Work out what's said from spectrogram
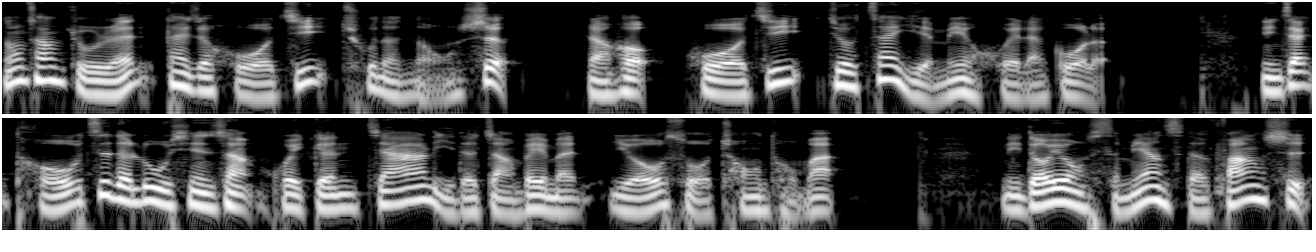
农场主人带着火鸡出了农舍，然后火鸡就再也没有回来过了。你在投资的路线上会跟家里的长辈们有所冲突吗？你都用什么样子的方式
